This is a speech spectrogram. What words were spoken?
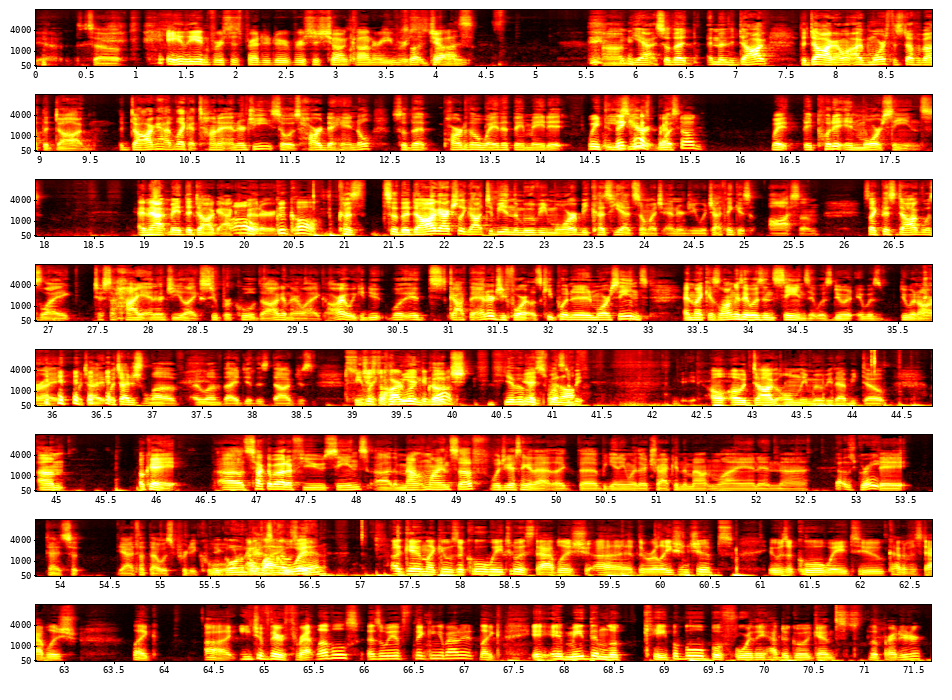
Yeah, so Alien versus Predator versus Sean Connery Sean versus Connery. Jaws. um yeah so that and then the dog the dog I, I've more the stuff about the dog the dog had like a ton of energy so it's hard to handle so that part of the way that they made it Wait, did they cast was- Dog? wait they put it in more scenes and that made the dog act Oh, better. good call. because so the dog actually got to be in the movie more because he had so much energy which i think is awesome. It's like this dog was like just a high energy like super cool dog and they're like all right we can do well it's got the energy for it. Let's keep putting it in more scenes. And like as long as it was in scenes it was doing it was doing all right which i which i just love. I love the idea of this dog just It's being just like, a "Put me in, hardworking dog. give him Yeah, a just wants to spin off. be- oh oh dog only movie. That'd be dope. Um okay uh, let's talk about a few scenes. Uh, the mountain lion stuff. What'd you guys think of that? Like the beginning where they're tracking the mountain lion, and uh, That was great. they that's yeah, I thought that was pretty cool. You're going to the thought that Lions was Den. Again, like it was a cool way to establish uh, the relationships. It was a cool way to kind of establish like uh, each of their threat levels as a way of thinking about it. Like it, it made them look capable before they had to go against the predator.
